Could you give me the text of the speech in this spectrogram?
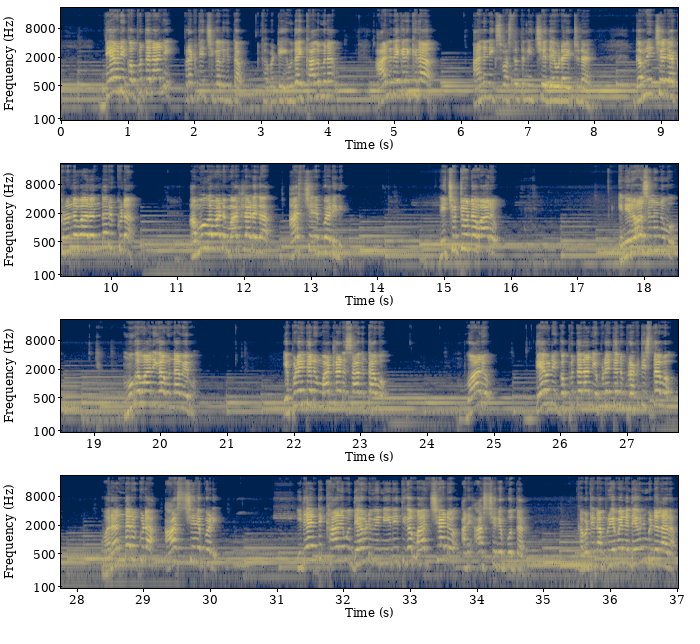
దేవుని గొప్పతనాన్ని ప్రకటించగలుగుతాం కాబట్టి ఉదయ కాలమున ఆయన దగ్గరికి రా. ఆయన నీకు స్వస్థతనిచ్చే దేవుడు అయితున్నాడు గమనించండి అక్కడున్న వారందరూ కూడా అమ్ముగవాడు మాట్లాడగా ఆశ్చర్యపడి నీ చుట్టూ ఉన్నవారు ఇన్ని రోజులు నువ్వు మూగవాణిగా ఉన్నావేమో. ఎప్పుడైతే నువ్వు మాట్లాడసాగుతావో వారు దేవుని గొప్పతనాన్ని ఎప్పుడైతే నువ్వు ప్రకటిస్తావో వారందరూ కూడా ఆశ్చర్యపడి ఇదేంటి కార్యము దేవుడు వీరిని రీతిగా మార్చాడు అని ఆశ్చర్యపోతారు. కాబట్టి నా ప్రియమైన దేవుని బిడ్డలారా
